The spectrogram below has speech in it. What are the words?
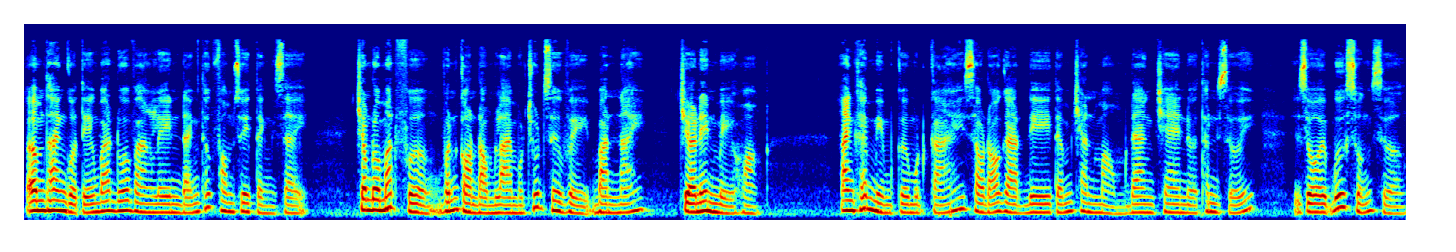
Âm thanh của tiếng bát đũa vang lên đánh thức Phong Duy tỉnh dậy. Trong đôi mắt Phượng vẫn còn đọng lại một chút dư vị ban nãy, trở nên mê hoặc. Anh khép mỉm cười một cái, sau đó gạt đi tấm chăn mỏng đang che nửa thân dưới, rồi bước xuống giường.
